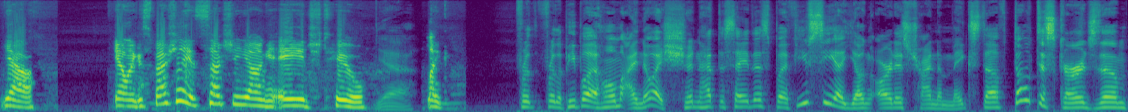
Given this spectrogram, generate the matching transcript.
Yeah. Yeah, like especially at such a young age too. Yeah. Like For for the people at home, I know I shouldn't have to say this, but if you see a young artist trying to make stuff, don't discourage them.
